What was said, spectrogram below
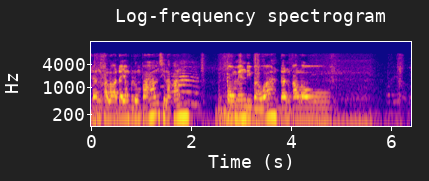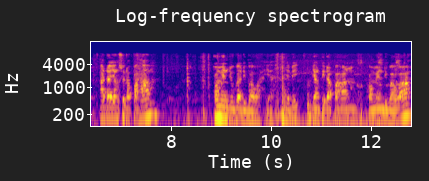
Dan kalau ada yang belum paham silahkan komen di bawah. Dan kalau ada yang sudah paham komen juga di bawah ya. Jadi yang tidak paham komen di bawah.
